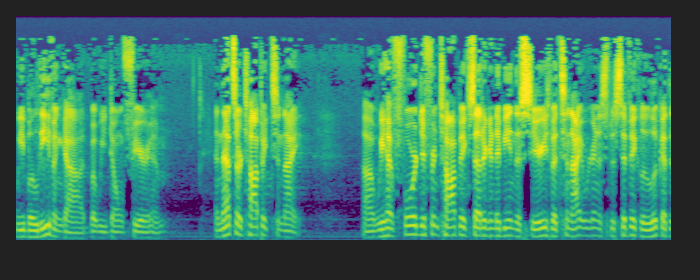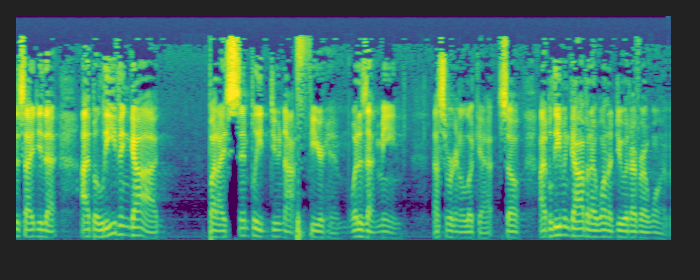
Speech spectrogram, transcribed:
We believe in God, but we don't fear Him. And that's our topic tonight. Uh, we have four different topics that are going to be in the series, but tonight we're going to specifically look at this idea that I believe in God, but I simply do not fear Him. What does that mean? That's what we're going to look at. So, I believe in God, but I want to do whatever I want.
